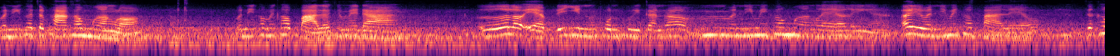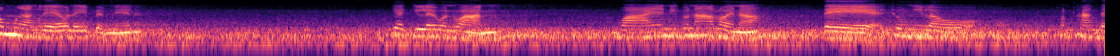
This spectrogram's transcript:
วันนี้เขาจะพาเข้าเมืองเหรอ วันนี้เขาไม่เข้าป่าแล้วใช่ไหมดา เออ เราแอบได้ยินคนคุยกันว่า อืมวันนี้ไม่เข้าเมืองแล้วอะไรเงี้ย เอ้ย วันนี้ไม่เข้าป่าแล้ว จะเข้าเมืองแล้วอะไรแบบนี้นะ อยากกินอะไรหวานๆวายอันนี้ก็น่าอร่อยนะ แต่ช่วงนี้เราค่อนข้างได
